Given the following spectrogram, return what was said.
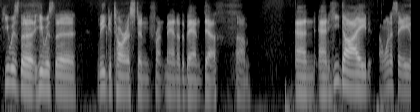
he was the he was the lead guitarist and frontman of the band death um and and he died i want to say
